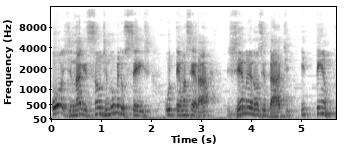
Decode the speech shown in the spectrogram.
Hoje, na lição de número 6, o tema será generosidade e tempo.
